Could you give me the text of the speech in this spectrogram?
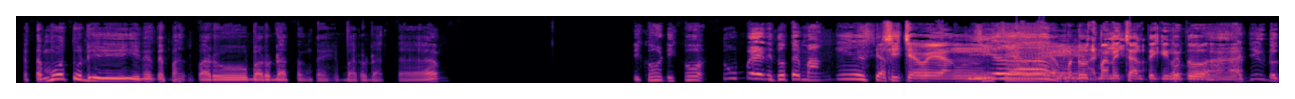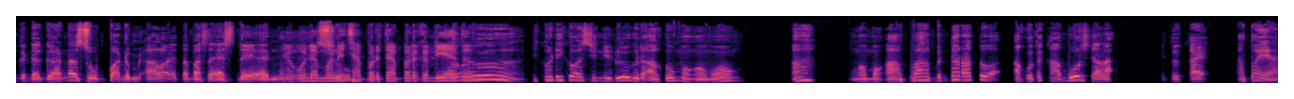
ketemu tuh di ini teh baru baru datang teh baru datang Diko Diko tumben itu teh manggil siapa Si cewek yang Si cewek. yang menurut mana cantik ini tuh. ah. aja udah gede-gana sumpah demi Allah eta bahasa SD anjing. Yang udah mana caper-caper ke dia tuh. Oh, Diko Diko sini dulu gerak aku mau ngomong. Ah, ngomong apa? Bentar atuh. Aku tuh kabur salah. Itu kayak apa ya?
